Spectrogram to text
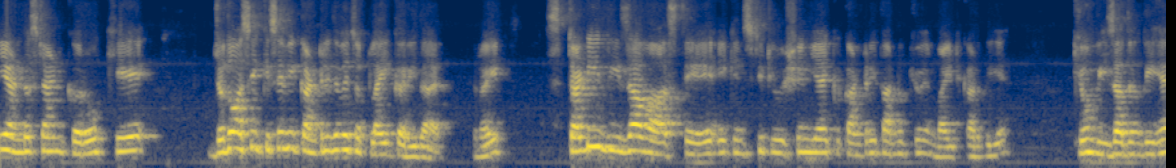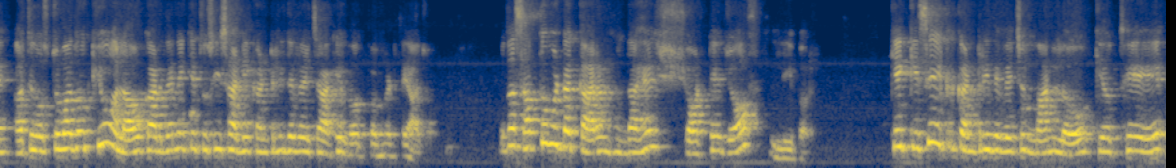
ਇਹ ਅੰਡਰਸਟੈਂਡ ਕਰੋ ਕਿ ਜਦੋਂ ਅਸੀਂ ਕਿਸੇ ਵੀ ਕੰਟਰੀ ਦੇ ਵਿੱਚ ਅਪਲਾਈ ਕਰੀਦਾ ਹੈ ਰਾਈਟ ਸਟੱਡੀ ਵੀਜ਼ਾ ਵਾਸਤੇ ਇੱਕ ਇੰਸਟੀਟਿਊਸ਼ਨ ਜਾਂ ਇੱਕ ਕੰਟਰੀ ਤੁਹਾਨੂੰ ਕਿਉਂ ਇਨਵਾਈਟ ਕਰਦੀ ਹੈ? ਕਿਉਂ ਵੀਜ਼ਾ ਦਿੰਦੀ ਹੈ ਅਤੇ ਉਸ ਤੋਂ ਬਾਅਦ ਉਹ ਕਿਉਂ ਅਲਾਉ ਕਰਦੇ ਨੇ ਕਿ ਤੁਸੀਂ ਸਾਡੀ ਕੰਟਰੀ ਦੇ ਵਿੱਚ ਆ ਕੇ ਵਰਕ ਪਰਮਿਟ ਤੇ ਆ ਜਾਓ? ਉਹਦਾ ਸਭ ਤੋਂ ਵੱਡਾ ਕਾਰਨ ਹੁੰਦਾ ਹੈ ਸ਼ਾਰਟੇਜ ਆਫ ਲੇਬਰ ਕਿ ਕਿਸੇ ਇੱਕ ਕੰਟਰੀ ਦੇ ਵਿੱਚ ਮੰਨ ਲਓ ਕਿ ਉੱਥੇ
